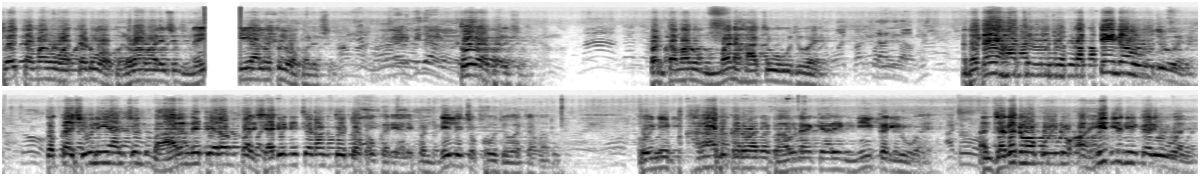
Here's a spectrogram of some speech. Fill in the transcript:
તો તમારું વાતડું ઓભળવા વાળી છું નહીં. આલો તો ઓભળું છું તો ઓભળું પણ તમારું મન સાચું હોવું જોઈએ. હૃદય સાચું હોવું જોઈએ, કપટી ન હોવું જોઈએ. તો કશું નહીં હાલશો ને બહાર નહીં પહેરવાનું પરસાડી નહીં ચડાવવાનું તો ટોપું કરી આલી. પણ દિલ ચોખ્ખું જોવે તમારું. કોઈની ખરાબ કરવાની ભાવના ક્યારેય નહીં કરી હોય. અને જગતમાં કોઈનું અહિત નહીં કર્યું હોય.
